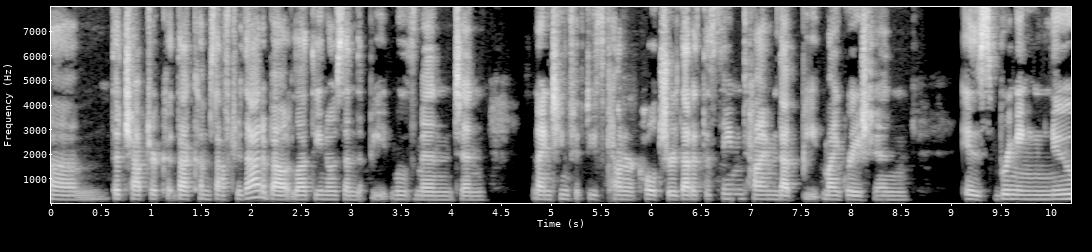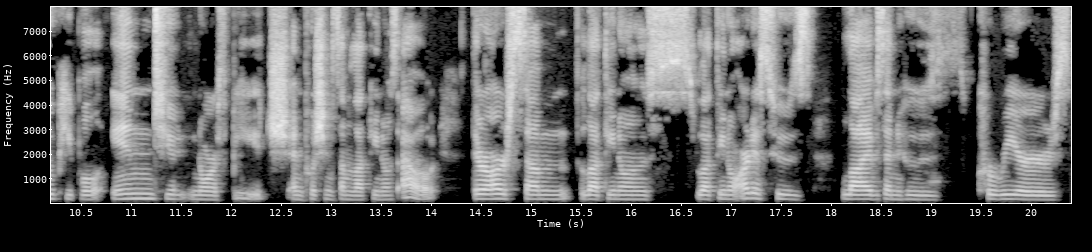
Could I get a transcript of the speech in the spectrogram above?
um, the chapter that comes after that about Latinos and the beat movement and 1950s counterculture that at the same time that beat migration is bringing new people into North Beach and pushing some Latinos out. There are some Latinos, Latino artists whose lives and whose careers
